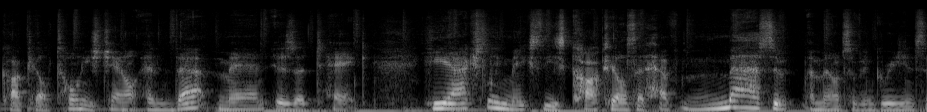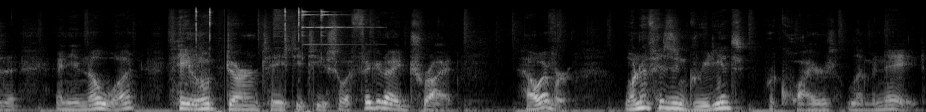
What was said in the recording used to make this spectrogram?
Cocktail Tony's channel, and that man is a tank. He actually makes these cocktails that have massive amounts of ingredients in it, and you know what? They look darn tasty too, so I figured I'd try it. However, one of his ingredients requires lemonade.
